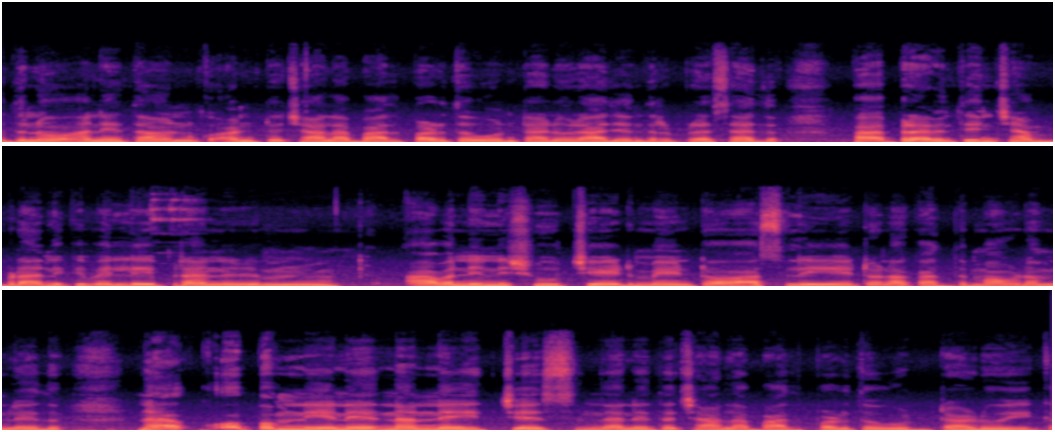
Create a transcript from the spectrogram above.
అవుదునో అనేది అనుకు అంటూ చాలా బాధపడుతూ ఉంటాడు రాజేంద్ర ప్రసాద్. ప్రణతిని చంపడానికి వెళ్ళి ప్రణి అవన్నీ షూట్ చేయడం ఏంటో అసలు ఏంటో నాకు అర్థం అవ్వడం లేదు. నా కోపం నేనే నన్నే ఇచ్చేసింది అనేది చాలా బాధపడుతూ ఉంటాడు. ఇక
